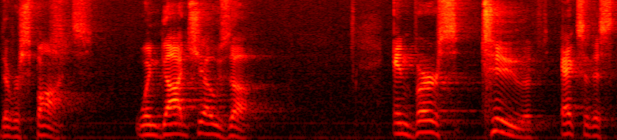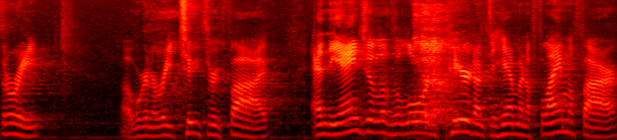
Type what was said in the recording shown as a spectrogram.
the response when God shows up. In verse 2 of Exodus 3, uh, we're going to read 2 through 5. And the angel of the Lord appeared unto him in a flame of fire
